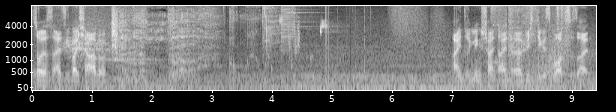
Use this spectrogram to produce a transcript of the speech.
So, das ist das Einzige, was ich habe. Eindringling scheint ein äh, wichtiges Wort zu sein.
